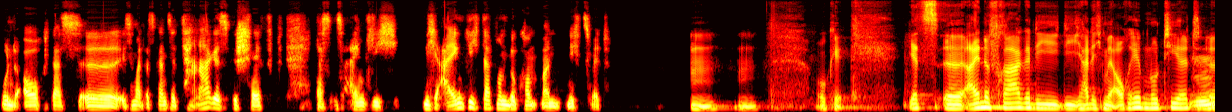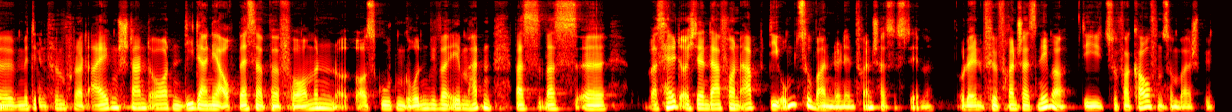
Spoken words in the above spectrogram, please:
und auch das, äh, ist mal das ganze Tagesgeschäft, das ist eigentlich nicht eigentlich davon bekommt man nichts mit. Mhm. Okay. Jetzt äh, eine Frage, die, die hatte ich mir auch eben notiert, mhm. äh, mit den 500 Eigenstandorten, die dann ja auch besser performen, aus guten Gründen, wie wir eben hatten. Was, was, äh, was hält euch denn davon ab, die umzuwandeln in Franchise-Systeme? Oder in, für Franchise-Nehmer, die zu verkaufen zum Beispiel?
